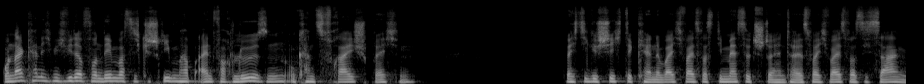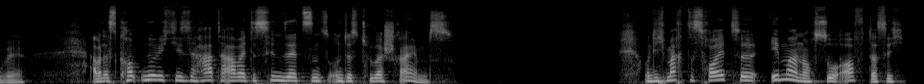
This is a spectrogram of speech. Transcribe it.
Und dann kann ich mich wieder von dem, was ich geschrieben habe, einfach lösen und kann es frei sprechen. Weil ich die Geschichte kenne, weil ich weiß, was die Message dahinter ist, weil ich weiß, was ich sagen will. Aber das kommt nur durch diese harte Arbeit des Hinsetzens und des Drüberschreibens. Und ich mache das heute immer noch so oft, dass ich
